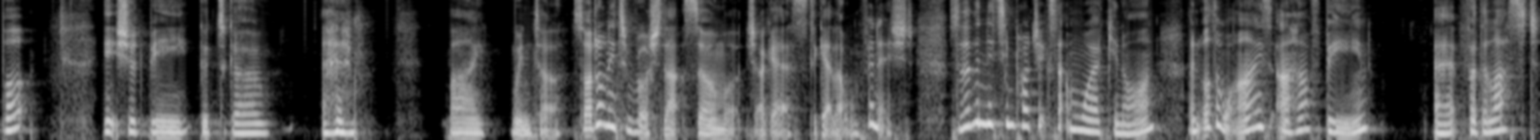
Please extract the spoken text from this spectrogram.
But it should be good to go. by winter. So I don't need to rush that so much, I guess, to get that one finished. So they're the knitting projects that I'm working on. And otherwise, I have been uh, for the last,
